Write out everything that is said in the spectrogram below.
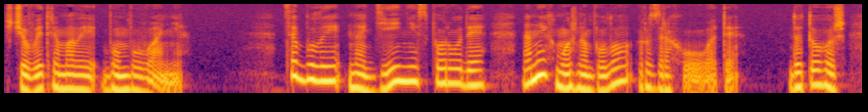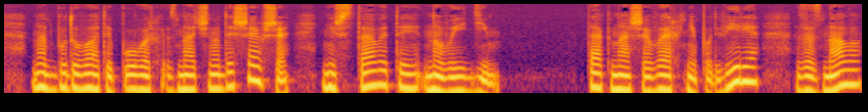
що витримали бомбування. Це були надійні споруди, на них можна було розраховувати. До того ж, надбудувати поверх значно дешевше, ніж ставити новий дім. Так наше верхнє подвір'я зазнало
